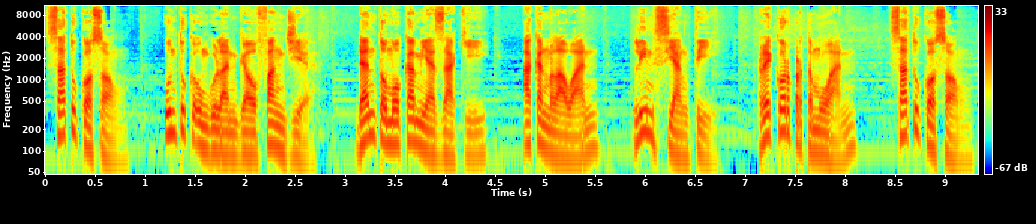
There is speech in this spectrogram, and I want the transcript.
1-0 untuk keunggulan Gao Fangjie dan Tomoka Miyazaki akan melawan Lin Xiangti. Rekor pertemuan 1-0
